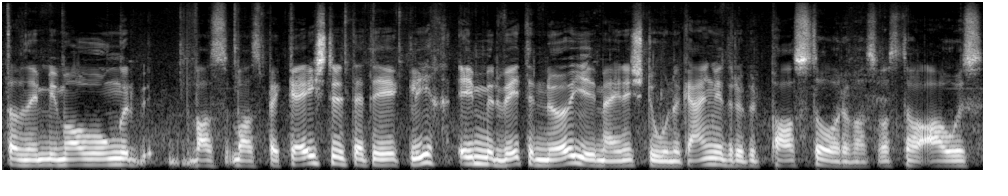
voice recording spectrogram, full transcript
Da nimmt mich mal Wunder, was, was begeistert dich gleich immer wieder neu? Ich meine, ich gerne wieder über die Pastoren, was, was da alles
